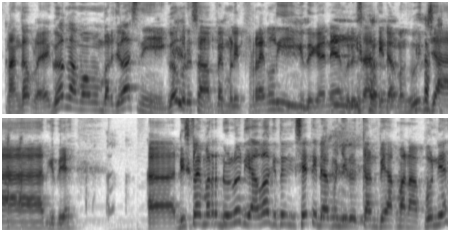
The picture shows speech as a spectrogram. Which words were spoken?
nanggap lah ya gue nggak mau memperjelas nih. Gue berusaha family friendly gitu kan ya berusaha Iya. tidak menghujat gitu ya. Eh, disclaimer dulu di awal gitu saya tidak menyudutkan pihak mana pun ya.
